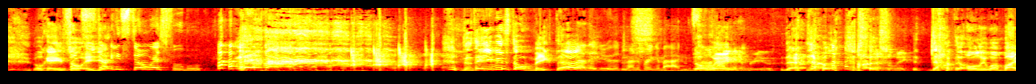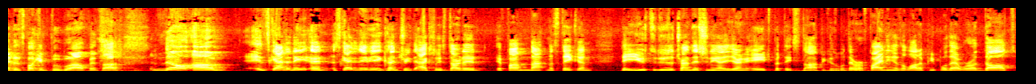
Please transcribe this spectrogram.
Okay, so in your, he still wears FUBU. do they even still make that? Yeah, they do. They're trying to bring it back. It's No not way. Making happening. for you. They're- Special make. I'm the only one buying this fucking FUBU outfits, huh? No, um, in Scandinavian, Scandinavian countries actually started, if I'm not mistaken, they used to do the transitioning at a younger age, but they stopped because what they were finding is a lot of people that were adults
